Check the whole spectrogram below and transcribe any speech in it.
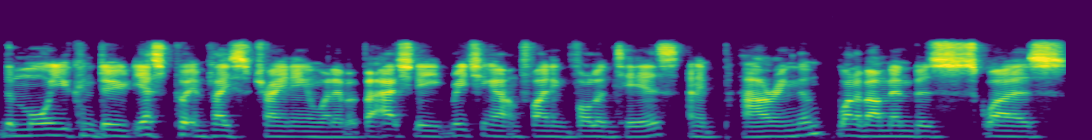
the more you can do, yes, put in place training and whatever, but actually reaching out and finding volunteers and empowering them. One of our members, Squires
